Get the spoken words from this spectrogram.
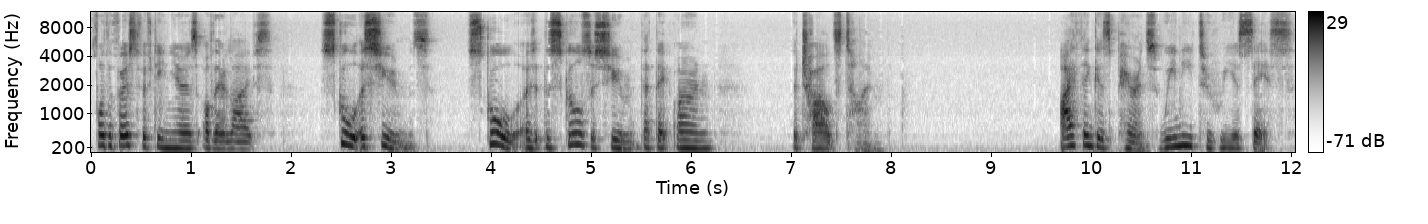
for the first 15 years of their lives, school assumes, school, the schools assume that they own the child's time. I think as parents, we need to reassess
